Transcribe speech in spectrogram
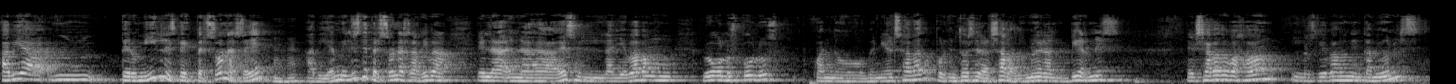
había, mm, pero miles de personas, ¿eh? Había miles de personas arriba en la, en la, eso, la llevaban luego los pueblos cuando venía el sábado, porque entonces era el sábado, no era el viernes. El sábado bajaban y los llevaban en camiones,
